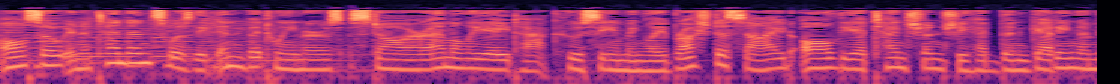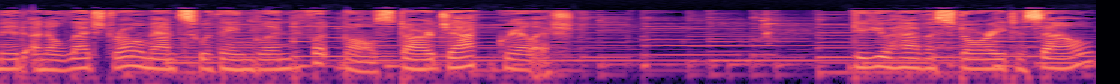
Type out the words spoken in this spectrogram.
Also in attendance was the Inbetweeners star Emily Atack who seemingly brushed aside all the attention she had been getting amid an alleged romance with England football star Jack Grealish. Do you have a story to sell?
